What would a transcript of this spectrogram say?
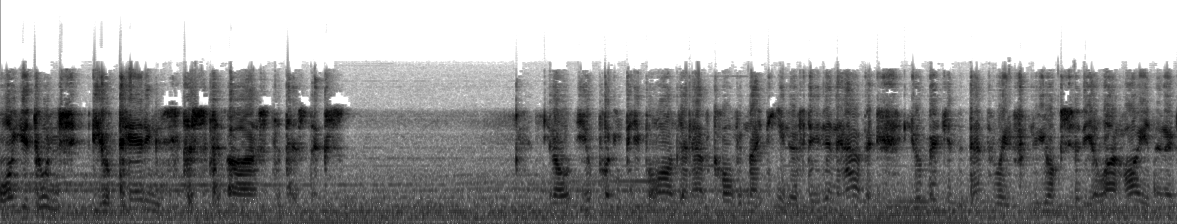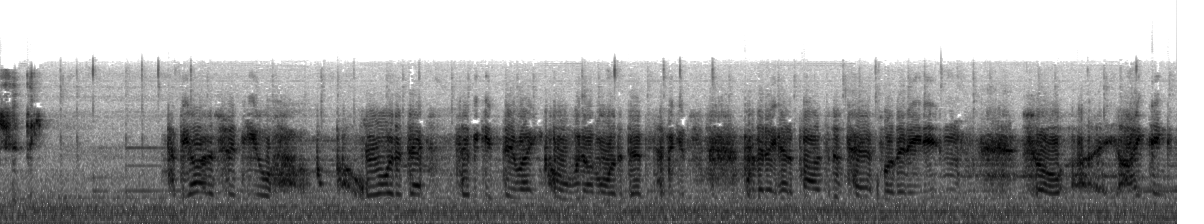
all you're doing is you're padding st- uh, statistics. You know, you're putting people on that have COVID 19. If they didn't have it, you're making the death rate for New York City a lot higher than it should be. To be honest with you, all of the death certificates they're writing COVID on all of the death certificates, whether they had a positive test, whether they didn't. So I, I think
